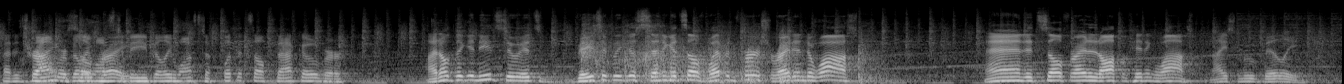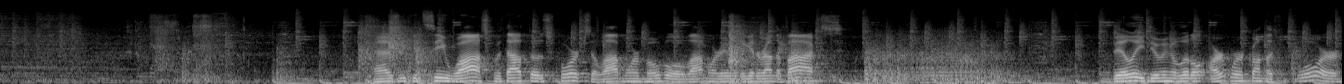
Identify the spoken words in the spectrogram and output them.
That is Trying not where Billy wants right. to be. Billy wants to flip itself back over. I don't think it needs to. It's basically just sending itself weapon first right into Wasp. And it's self-righted off of hitting Wasp. Nice move, Billy. As you can see, Wasp without those forks, a lot more mobile, a lot more able to get around the box. Billy doing a little artwork on the floor.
